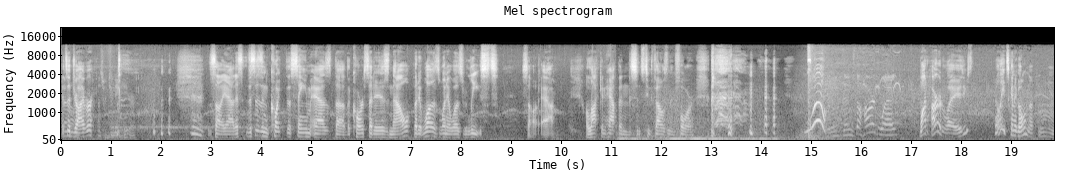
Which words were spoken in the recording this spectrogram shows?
It's a driver. That's what you need here. so yeah, this this isn't quite the same as the the course that it is now, but it was when it was released. So yeah, a lot can happen since 2004. Woo! Doing things the hard way. What hard way? Is you, really, it's gonna go in the. Hmm.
